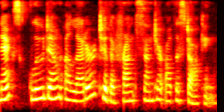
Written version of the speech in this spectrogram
Next, glue down a letter to the front center of the stocking.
